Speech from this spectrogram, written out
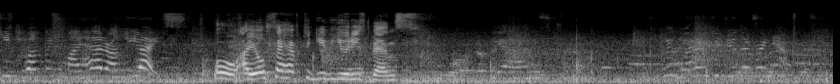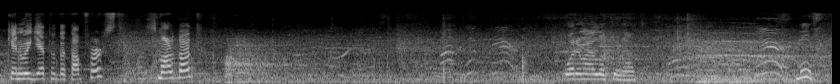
keep bumping my head on the ice. Oh, I also have to give you wristbands. Yeah. Wait, why don't you do that right now? Can we get to the top first? Smart butt? Mom, look there. What am I looking at? Where? Move.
